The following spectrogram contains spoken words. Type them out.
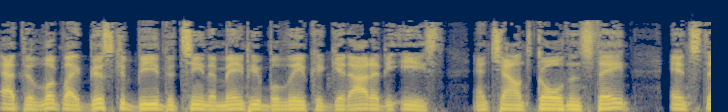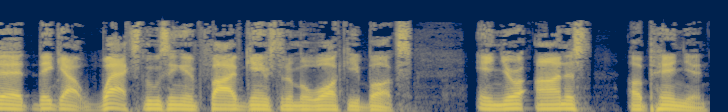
After it looked like this could be the team that many people believe could get out of the East and challenge Golden State. Instead, they got waxed, losing in five games to the Milwaukee Bucks. in your honest opinion,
